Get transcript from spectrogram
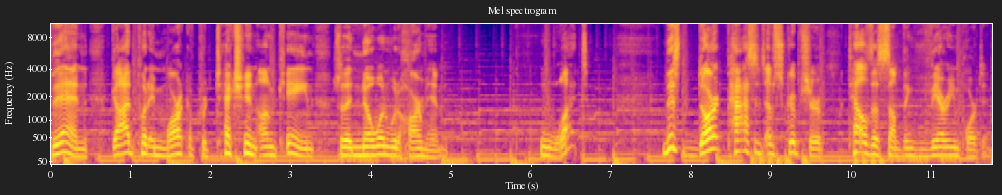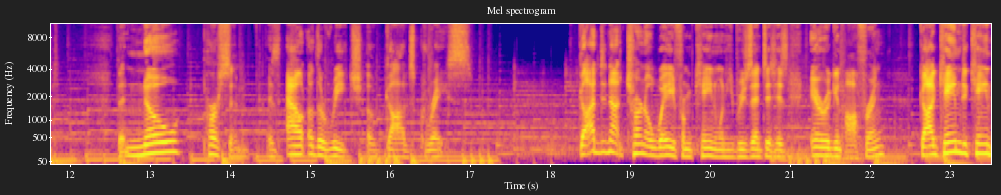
Then God put a mark of protection on Cain so that no one would harm him. What? This dark passage of scripture tells us something very important that no person is out of the reach of God's grace. God did not turn away from Cain when he presented his arrogant offering. God came to Cain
